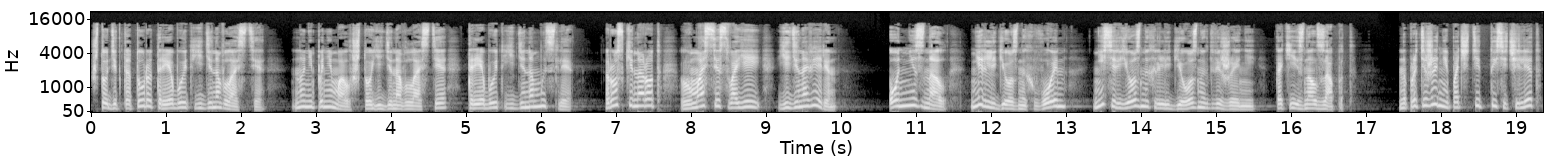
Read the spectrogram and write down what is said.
что диктатура требует единовластия, но не понимал, что единовластие требует единомыслия. Русский народ в массе своей единоверен. Он не знал ни религиозных войн, ни серьезных религиозных движений, какие знал Запад. На протяжении почти тысячи лет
